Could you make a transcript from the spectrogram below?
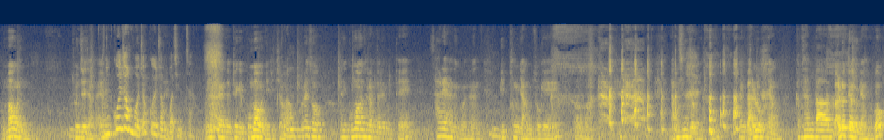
고마운 존재잖아요. 그건 꿀 정보죠, 꿀 정보 진짜. 우리 입장에서 되게 고마운 일이죠. 그럼. 그래서 아니 고마운 사람들한테 살해하는 거는 음. 미풍양속의 어, 양심적이고 그냥 날로 그냥 감사합니다 말로 떼는 게 아니고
